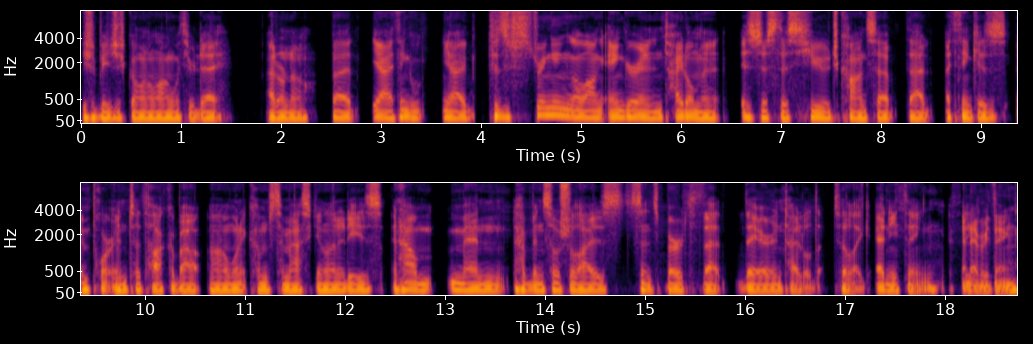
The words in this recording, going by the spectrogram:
you should be just going along with your day. I don't know. But yeah, I think yeah, cuz stringing along anger and entitlement is just this huge concept that I think is important to talk about uh, when it comes to masculinities and how men have been socialized since birth that they are entitled to like anything if And everything.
